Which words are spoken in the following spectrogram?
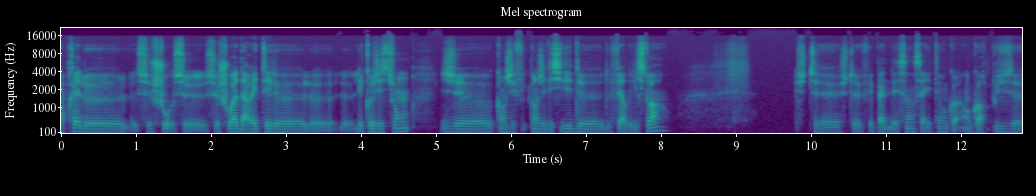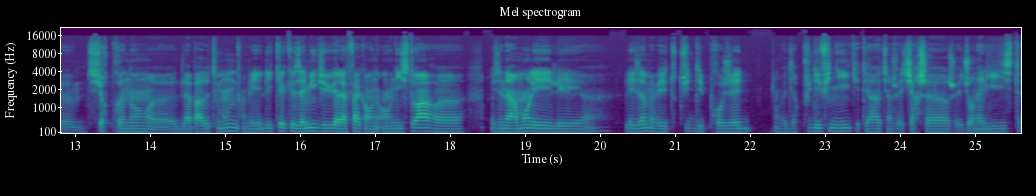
après le, ce, choix, ce, choix d'arrêter l'éco-gestion, quand j'ai décidé de, de, faire de l'histoire, je te, je te fais pas de dessin, ça a été encore, encore plus euh, surprenant euh, de la part de tout le monde. les, les, quelques amis que j'ai eu à la fac en, en histoire, euh, généralement les, les, les, hommes avaient tout de suite des projets, on va dire, plus définis, qui étaient ah, tiens, je vais être chercheur, je vais être journaliste.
